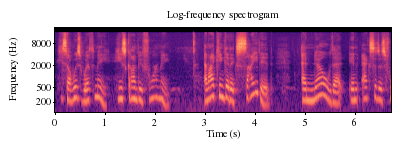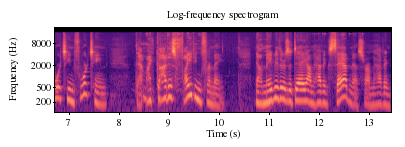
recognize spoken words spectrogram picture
He's always with me, He's gone before me. And I can get excited and know that in Exodus 14 14, that my God is fighting for me. Now, maybe there's a day I'm having sadness or I'm having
